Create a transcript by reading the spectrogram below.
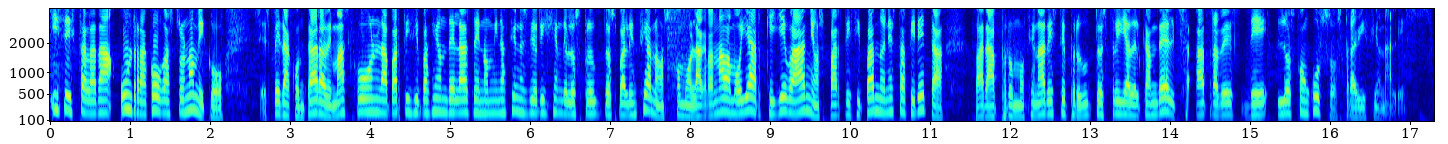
y se instalará un racó gastronómico. Se espera contar además con la participación de las denominaciones de origen de los productos valencianos, como la Granada Mollar, que lleva años participando en esta fireta para promocionar este producto estrella del Camp a través de los concursos tradicionales.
